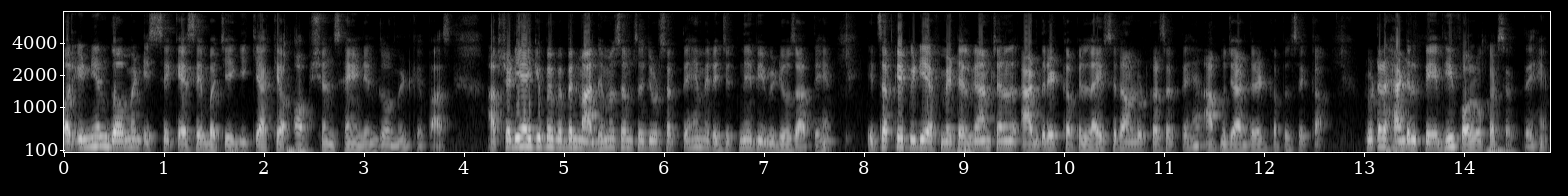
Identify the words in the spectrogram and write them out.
और इंडियन गवर्नमेंट इससे कैसे बचेगी? क्या क्या ऑप्शंस हैं इंडियन गवर्नमेंट के पास? आप स्टडी आईक्यू पे विभिन्न माध्यमों से हमसे जुड़ सकते हैं। मेरे जितने भी वीडियोज़ आते हैं, इन सबके पीडीएफ में Telegram channel at the rate Kapil live से डाउनलोड कर सकते हैं। आप मुझे एट द रेट कपिल से का ट्विटर हैंडल पे भी फॉलो कर सकते हैं।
